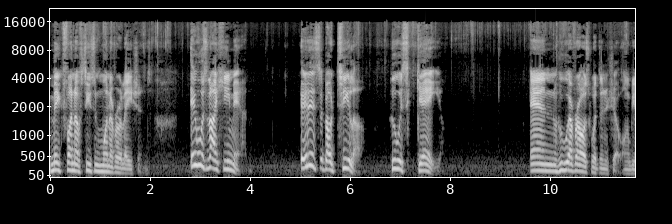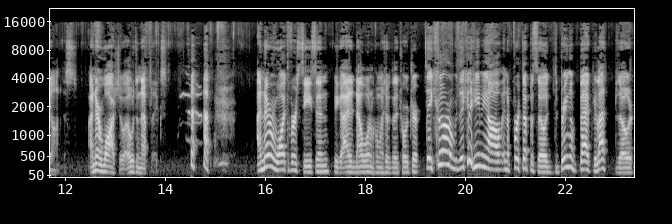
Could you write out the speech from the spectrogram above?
make fun of season one of Relations. It was not He-Man. It is about Teela, who is gay. And whoever else was in the show, I'm gonna be honest. I never watched it, it was on Netflix. I never watched the first season because I did not want to put myself through the torture. They could they could heat me off in the first episode to bring him back to the last episode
